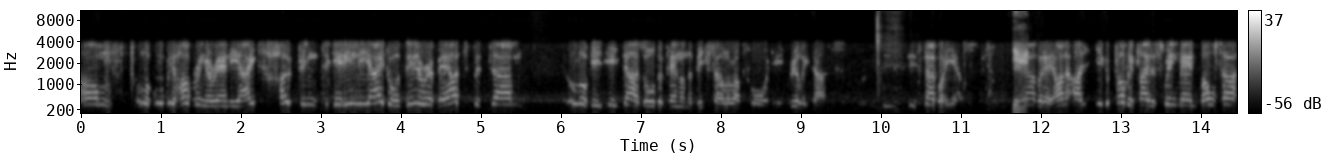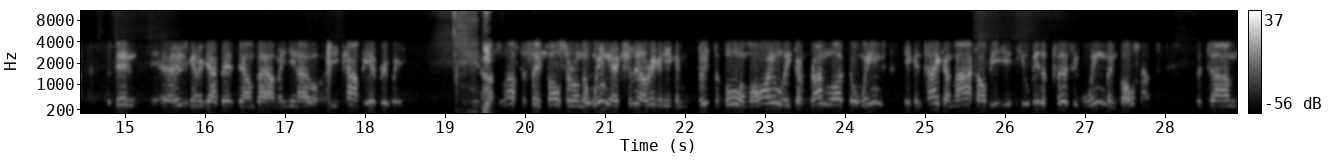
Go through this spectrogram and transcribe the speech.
Um, look, we'll be hovering around the eight, hoping to get in the eight or thereabouts. But um, look, it, it does all depend on the big fella up forward. It really does. There's, nobody else. There's Yeah. nobody. I, I, you could probably play the swingman Balta, but then uh, who's going to go back down back? I mean, you know, you can't be everywhere. You know, I'd love to see Balta on the wing. Actually, I reckon he can boot the ball a mile. He can run like the wind. He can take a mark. I'll be. He'll be the perfect wingman, Balta. But um,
